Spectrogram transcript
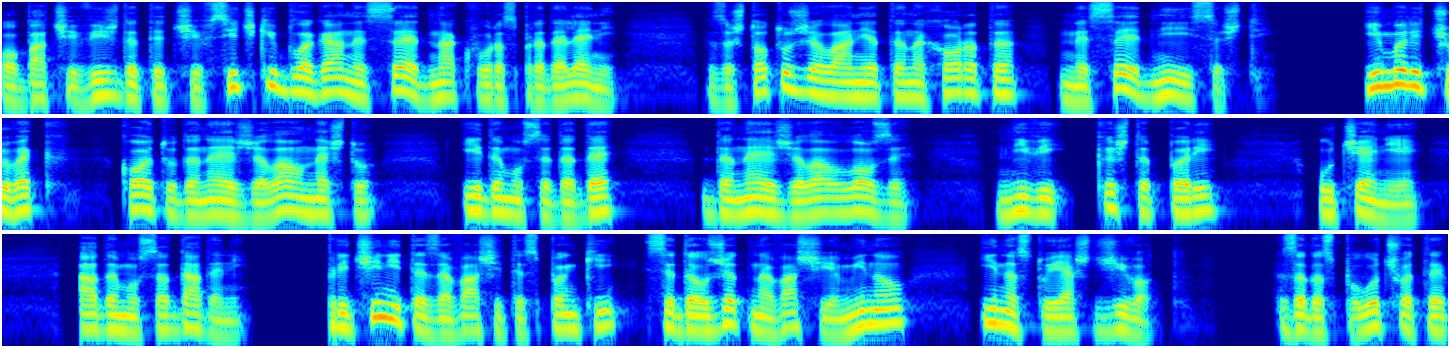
обаче виждате, че всички блага не са еднакво разпределени, защото желанията на хората не са едни и същи. Има ли човек, който да не е желал нещо и да му се даде, да не е желал лозе, ниви, къща, пари, учение, а да му са дадени? Причините за вашите спънки се дължат на вашия минал и настоящ живот. За да сполучвате,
